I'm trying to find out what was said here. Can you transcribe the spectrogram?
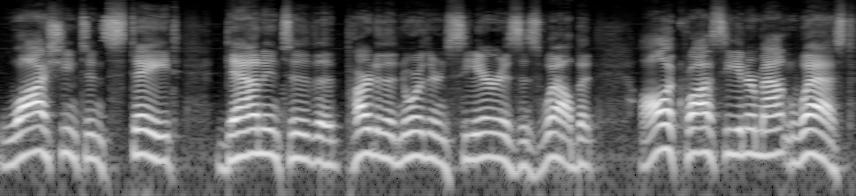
Washington State, down into the part of the northern Sierras as well. But all across the Intermountain West,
